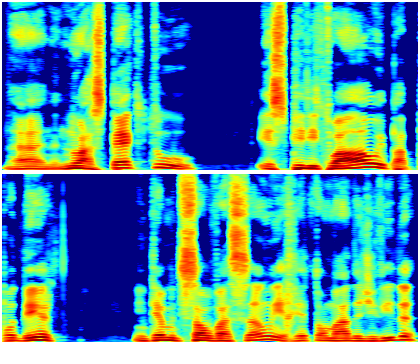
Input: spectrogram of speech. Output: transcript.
né, no aspecto espiritual e para poder, em termos de salvação e retomada de vida.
